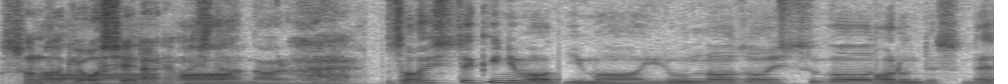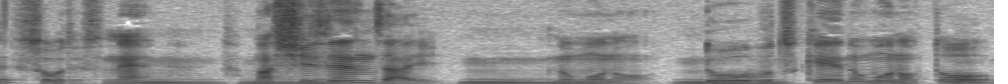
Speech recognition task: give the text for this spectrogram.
その時教えられました。なるほど、はい、材質的には今いろんな材質があるんですね。そうですね、まあ、自然材のもの、動物系のものと、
